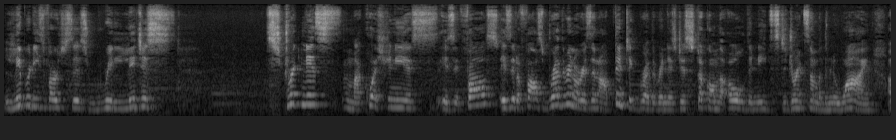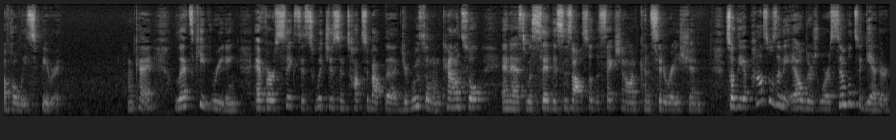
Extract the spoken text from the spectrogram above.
liberties versus religious strictness my question is is it false? Is it a false brethren or is it an authentic brethren that's just stuck on the old and needs to drink some of the new wine of holy spirit? Okay let's keep reading. At verse 6 it switches and talks about the jerusalem council. And as was said this is also the section on consideration. So the apostles and the elders were assembled together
